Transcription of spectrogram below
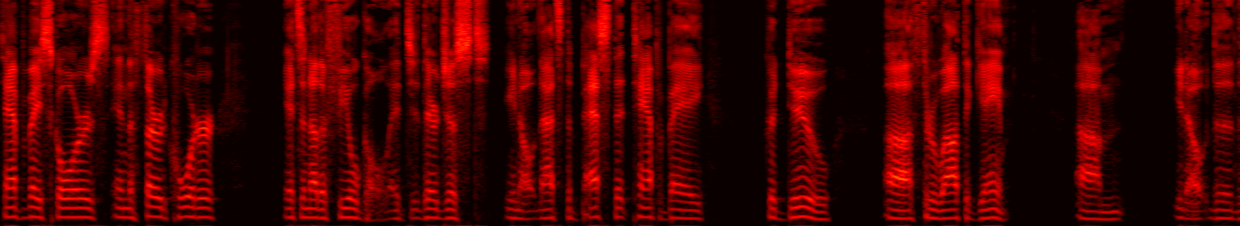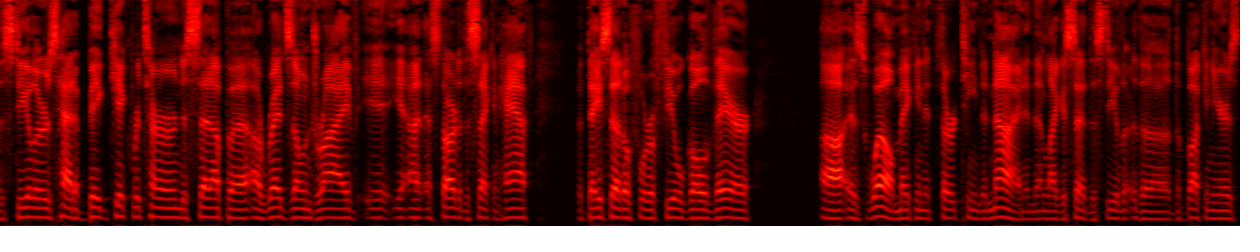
Tampa Bay scores. In the third quarter, it's another field goal. It, they're just, you know, that's the best that Tampa Bay could do uh, throughout the game. Um, you know the the Steelers had a big kick return to set up a, a red zone drive at the start of the second half, but they settled for a field goal there uh, as well, making it thirteen to nine. And then, like I said, the Steeler the the Buccaneers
